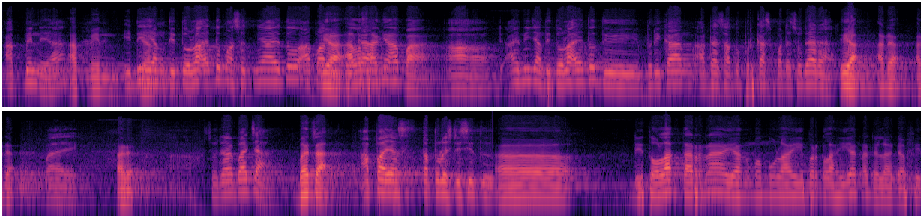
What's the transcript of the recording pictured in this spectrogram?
admin ya. Admin. Ini yang, ditolak itu maksudnya itu apa? Ya, diberikan? alasannya apa? Ah, ini yang ditolak itu diberikan ada satu berkas kepada saudara. Iya, ada, ada. Baik. Ada. Saudara baca. Baca. Apa yang tertulis di situ? Eh, ditolak karena yang memulai perkelahian adalah David.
